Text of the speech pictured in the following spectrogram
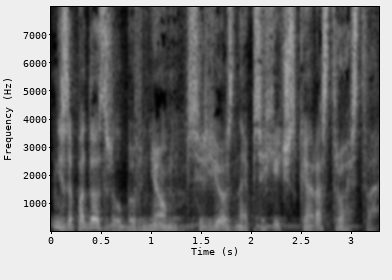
не заподозрил бы в нем серьезное психическое расстройство.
